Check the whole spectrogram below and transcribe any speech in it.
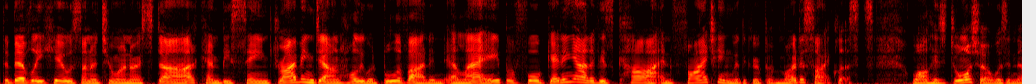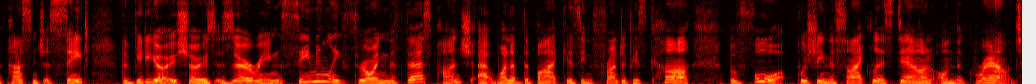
the Beverly Hills 90210 star can be seen driving down Hollywood Boulevard in LA before getting out of his car and fighting with a group of motorcyclists. While his daughter was in the passenger seat, the video shows Ziering seemingly throwing the first punch at one of the bikers in front of his car before pushing the cyclist down on the ground.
